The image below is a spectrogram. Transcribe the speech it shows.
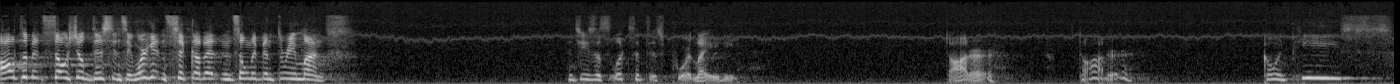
Ultimate social distancing. We're getting sick of it, and it's only been three months. And Jesus looks at this poor lady. Daughter, daughter, go in peace.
